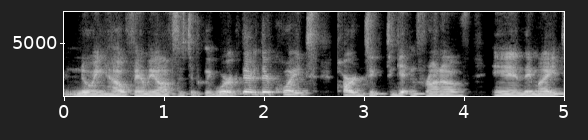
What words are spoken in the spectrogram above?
knowing how family offices typically work, they're they're quite hard to, to get in front of, and they might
